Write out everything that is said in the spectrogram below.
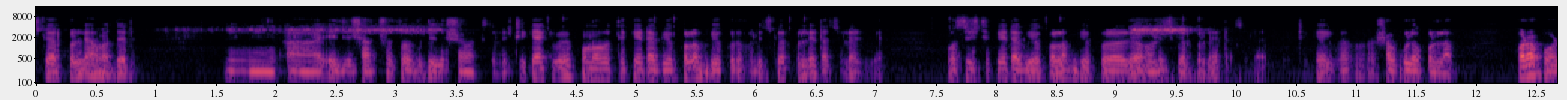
স্কোয়ার করলে আমাদের এই যে সাতশো চৌত্রিশ দশমিক চল্লিশ ঠিক একইভাবে পনেরো থেকে এটা বিয়োগ করলাম বিয়োগ করে হোল স্কোয়ার করলে এটা চলে আসবে। পঁচিশ থেকে এটা বিয়োগ করলাম, বিয়োগ করে হোল স্কোয়ার করলে এটা চলে আসবে। ঠিক এইভাবে আমরা সবগুলো করলাম। করার পর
